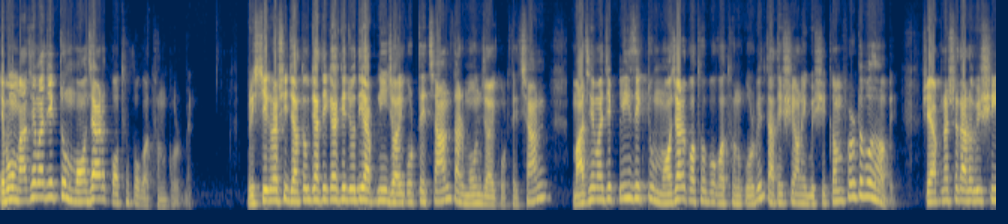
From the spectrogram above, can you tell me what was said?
এবং মাঝে মাঝে একটু মজার কথোপকথন করবেন। বৃশ্চিক রাশি জাতক জাতিকাকে যদি আপনি জয় করতে চান, তার মন জয় করতে চান, মাঝে মাঝে প্লিজ একটু মজার কথোপকথন করবেন, তাতে সে অনেক বেশি কমফোর্টেবল হবে। সে আপনার সাথে আরও বেশি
